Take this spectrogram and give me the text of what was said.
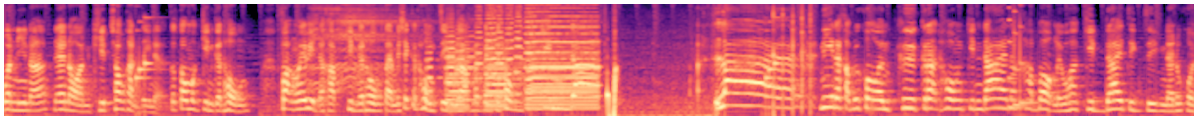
วันนี้นะ แน่นอนคลิปช่องขันตีเนี่ยก็ต้องมากินกระทง ฟังไม่ผิดนะครับ กินกระทงแต่ไม่ใช่กระทงจริงครับ มันเป็นกระทงกินได้ล่านี่นะครับทุกคนคือกระทงกินได้นะครับ บอกเลยว่ากินได้จริง ๆ นะทุกคน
